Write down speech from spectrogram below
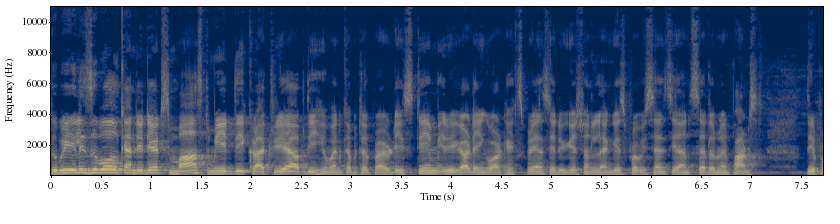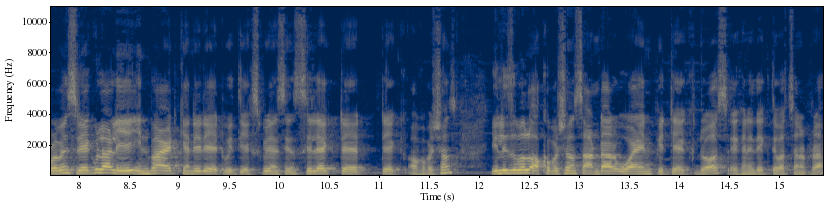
To be eligible, candidates must meet the criteria of the Human Capital Priority Scheme regarding work experience, education, language proficiency, and settlement funds. The province regularly invite candidate with the experience in selected tech occupations. Eligible occupations under YNP Tech DOS এখানে দেখতে পাচ্ছেন আপনারা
